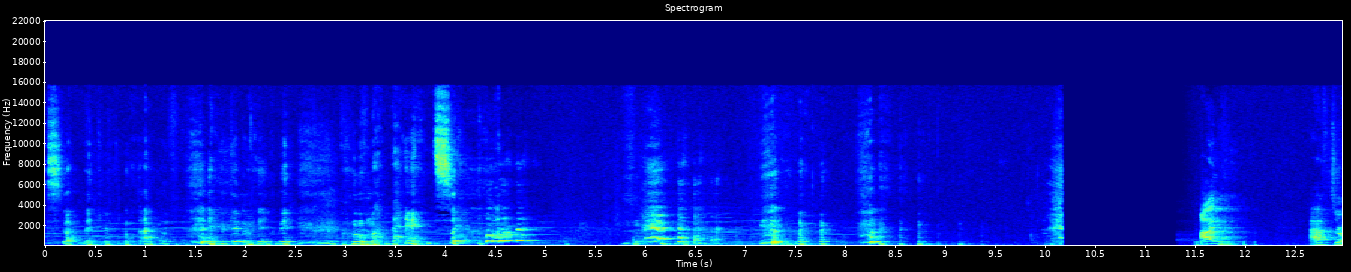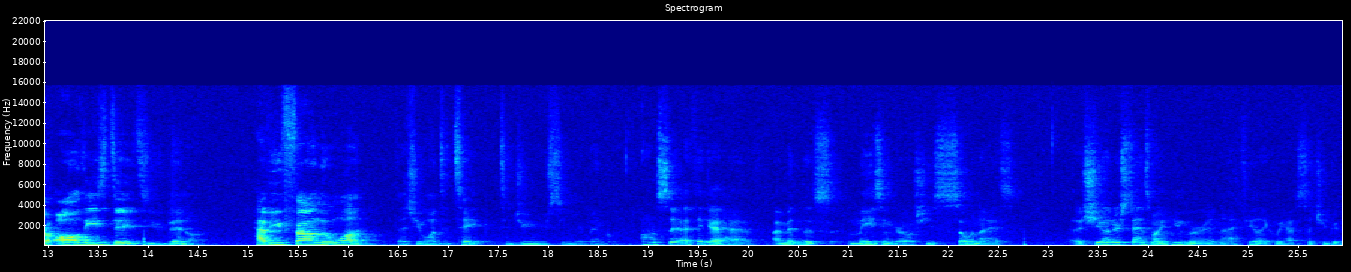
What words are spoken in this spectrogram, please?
Stop making me laugh. You're gonna make me poo my pants. Ivan, after all these dates you've been on, have you found the one that you want to take to junior senior banquet? Honestly, I think I have. I met this amazing girl. She's so nice. Uh, she understands my humor, and I feel like we have such a good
